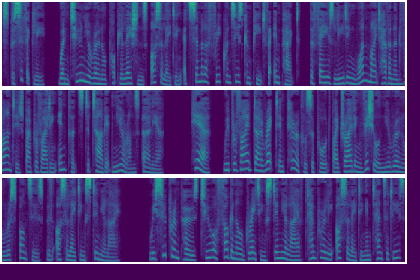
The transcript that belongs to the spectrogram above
Specifically, when two neuronal populations oscillating at similar frequencies compete for impact, the phase leading one might have an advantage by providing inputs to target neurons earlier. Here, we provide direct empirical support by driving visual neuronal responses with oscillating stimuli. We superimpose two orthogonal grating stimuli of temporally oscillating intensities,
